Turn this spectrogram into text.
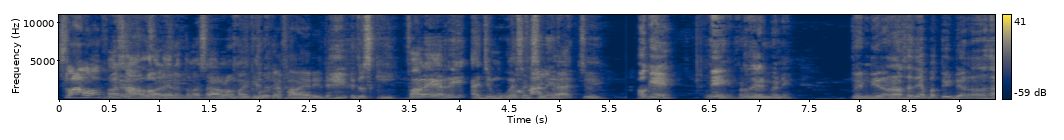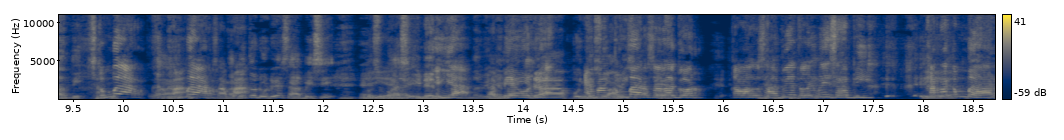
Slalom. Gua Salom Valerie sih. Thomas Salom aja. Gue kan Valeri deh. Itu ski. Valerie anjing gue Oh, seksi banget cuy. Oke, nih pertanyaan gue nih. Twin Dira Rasati apa Twin Dira Rasati? Kembar. Kembar. Tapi itu dua-duanya sabi sih. Gue suka sih. identik, Iya. tapi Tapi yang udah punya Emang suami kembar siapa salah ya? gor. Kalau sabi atau lagi sabi. Karena kembar.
